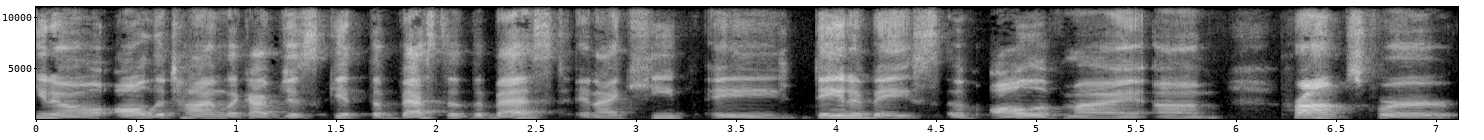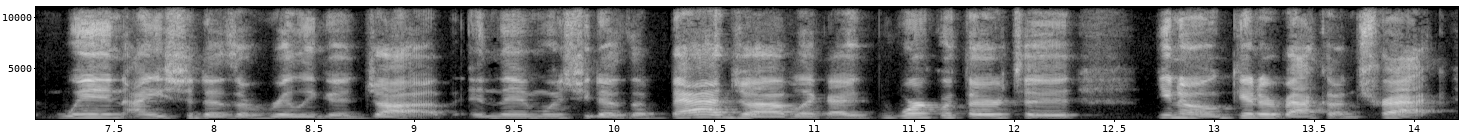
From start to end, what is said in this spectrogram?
you know, all the time. Like I just get the best of the best and I keep a database of all of my um, prompts for when Aisha does a really good job. And then when she does a bad job, like I work with her to, you know, get her back on track.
